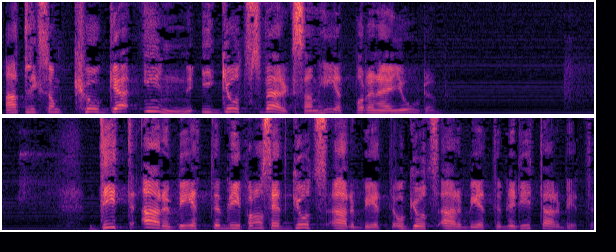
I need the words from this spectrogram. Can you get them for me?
att liksom kugga in i Guds verksamhet på den här jorden. Ditt arbete blir på något sätt Guds arbete och Guds arbete blir ditt arbete.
